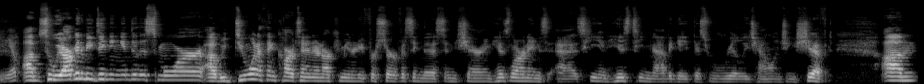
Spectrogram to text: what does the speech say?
Yep. Um, so we are going to be digging into this more. Uh, we do want to thank Cartan and our community for surfacing this and sharing his learnings as he and his team navigate this really challenging shift. Um,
